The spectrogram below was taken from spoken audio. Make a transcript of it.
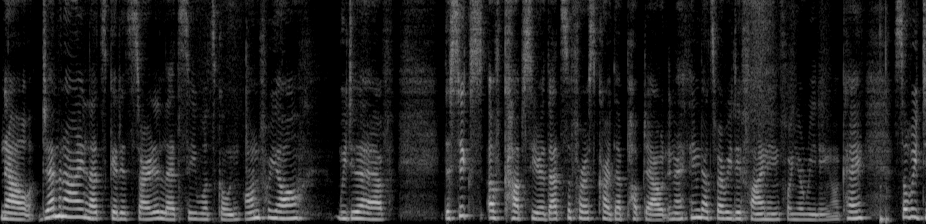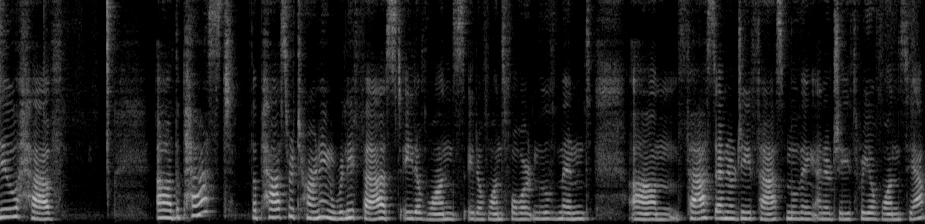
Now, Gemini, let's get it started. Let's see what's going on for y'all. We do have the Six of Cups here. That's the first card that popped out. And I think that's very defining for your reading, okay? So we do have uh, the past the past returning really fast. Eight of Wands, Eight of Wands forward movement, um, fast energy, fast moving energy. Three of Wands, yeah.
